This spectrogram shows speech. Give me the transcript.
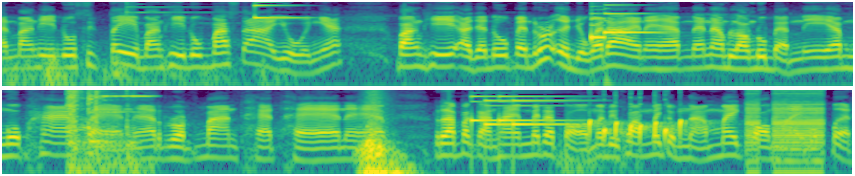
นบางทีดูซิตี้บางทีดูมาสด้าอยู่อย่างเงี้ยบางทีอาจจะดูเป็นรุ่นอื่นอยู่ก็ได้นะครับ แนะนำลองดูแบบนี้ครับงบ 5 0 0แสนนะฮะรถบ้านแท้ๆนะครับ รับประกันให้ไม่ต่ต่อไม่มีความไม่จมน้ำไม่กอใหม่ผมเปิด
